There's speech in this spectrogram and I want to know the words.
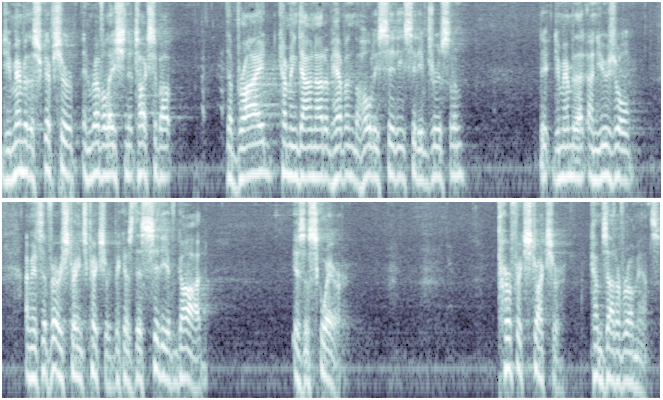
Do you remember the scripture in Revelation that talks about the bride coming down out of heaven, the holy city, city of Jerusalem? Do you remember that unusual? I mean, it's a very strange picture because this city of God is a square. Perfect structure comes out of romance.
